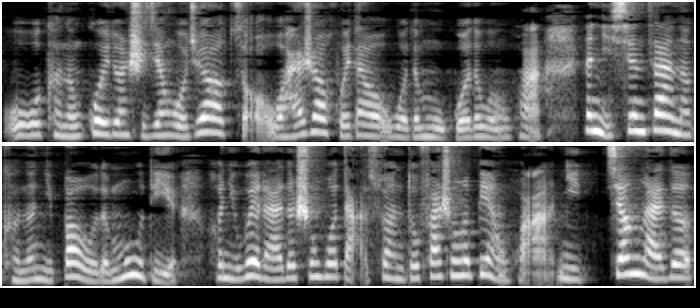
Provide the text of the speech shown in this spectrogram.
我我可能过一段时间我就要走，我还是要回到我的母国的文化。那你现在呢？可能你抱有的目的和你未来的生活打算都发生了变化。你将来的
